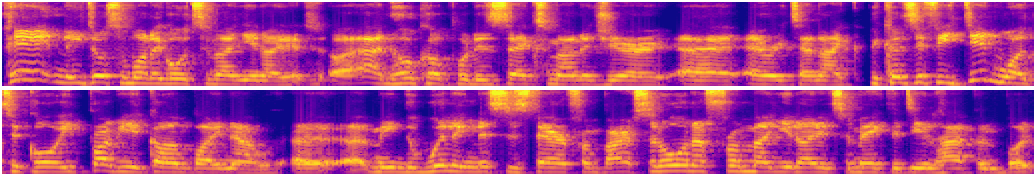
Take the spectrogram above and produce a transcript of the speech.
patently doesn't want to go to Man United and hook up with his ex-manager uh, Erik ten Hag because if he did want to go, he'd probably have gone by now. Uh, I mean, the willingness is there from Barcelona, from Man United to make the deal happen, but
